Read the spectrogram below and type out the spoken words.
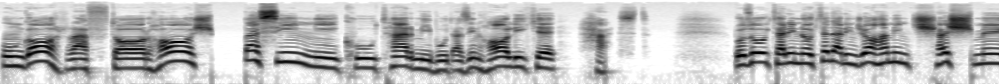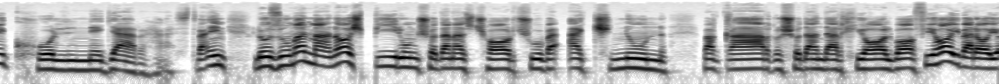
اونگاه رفتارهاش بسی نیکوتر می بود از این حالی که هست. بزرگترین نکته در اینجا همین چشم کلنگر هست و این لزوما معناش بیرون شدن از چارچوب اکنون و غرق شدن در خیال بافی هایی برای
